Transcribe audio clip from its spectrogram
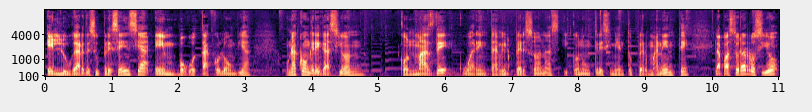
El lugar de su presencia en Bogotá, Colombia. Una congregación con más de 40 mil personas y con un crecimiento permanente. La pastora Rocío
